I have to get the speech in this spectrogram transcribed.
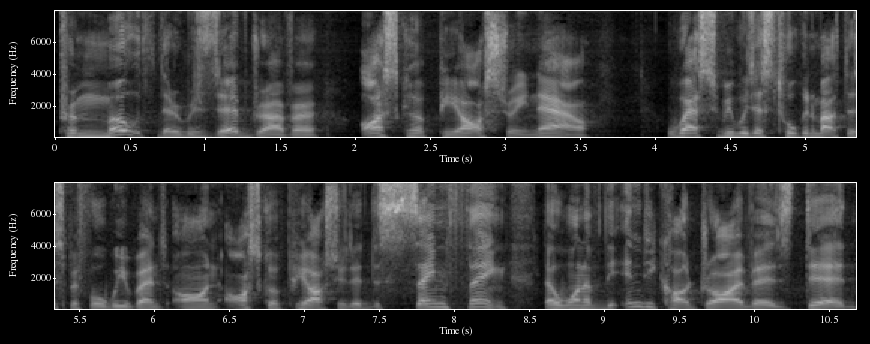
promote their reserve driver, Oscar Piastri, now. Wes, we were just talking about this before we went on. Oscar Piastri did the same thing that one of the IndyCar drivers did.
